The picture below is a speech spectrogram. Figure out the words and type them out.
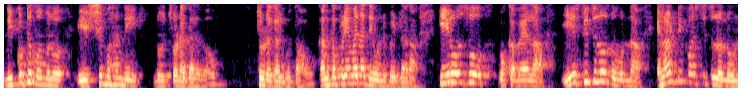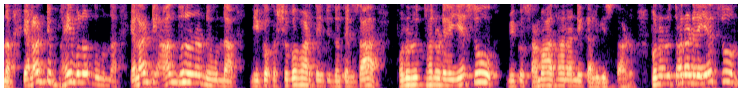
నీ కుటుంబంలో ఈ శుభాన్ని నువ్వు చూడగలగవు. చూడగలుగుతావు. కనుక ప్రియమైన దేవుని బిడ్డారా ఈ రోజు ఒకవేళ ఏ స్థితిలో నువ్వు ఉన్నా ఎలాంటి పరిస్థితుల్లో నువ్వు ఉన్నా ఎలాంటి భయంలో నువ్వు ఉన్నా ఎలాంటి ఆందోళన నువ్వు ఉన్నా నీకు ఒక శుభవార్త ఏంటిదో తెలుసా? పునరుత్డైన యేసు మీకు సమాధానాన్ని కలిగిస్తాడు. పునరుత్డైన యేసు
